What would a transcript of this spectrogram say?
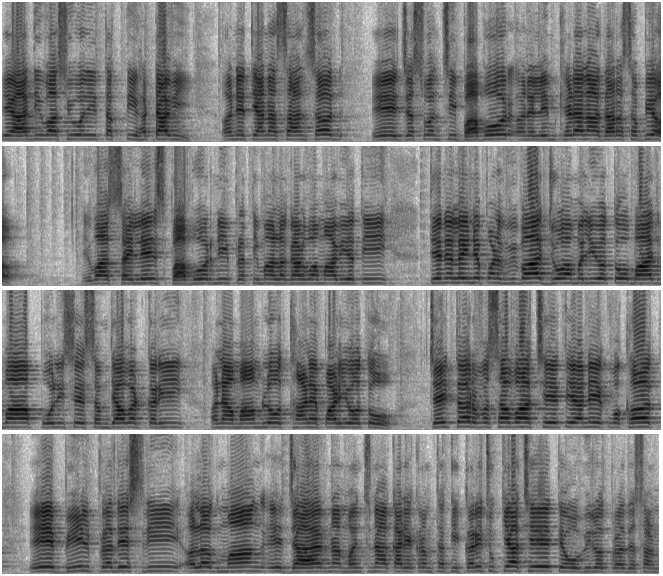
એ આદિવાસીઓની તકતી હટાવી અને ત્યાંના સાંસદ એ જસવંતસિંહ ભાભોર અને લીમખેડાના ધારાસભ્ય એવા શૈલેષ ભાભોરની પ્રતિમા લગાડવામાં આવી હતી. તેને લઈને પણ વિવાદ જોવા મળ્યો હતો. બાદમાં પોલીસે સમજાવટ કરી અને આ મામલો થાણે પાડ્યો હતો. ચૈતર વસાવા છે તે અનેક વખત એ ભીલ પ્રદેશની અલગ માંગ એ જાહેરના મંચના કાર્યક્રમ થકી કરી ચૂક્યા છે. તેઓ વિરોધ પ્રદર્શન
